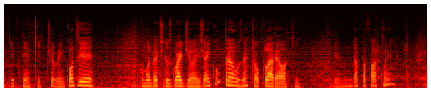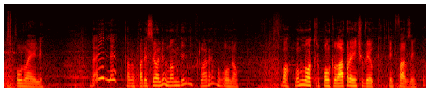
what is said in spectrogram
O que, que tem aqui? Deixa eu ver. Encontre o comandante dos guardiões. Já encontramos, né? Que é o Clarel aqui. Não dá pra falar com ele. Ou não é ele? Era ele, né? Tava, apareceu ali o nome dele, claro, é, ou não. Bom, vamos no outro ponto lá pra gente ver o que, que tem que fazer, então.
